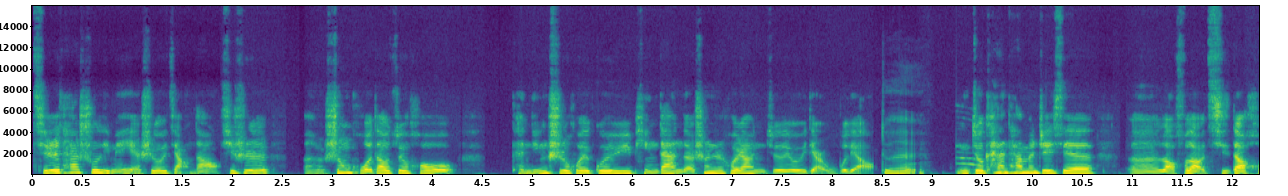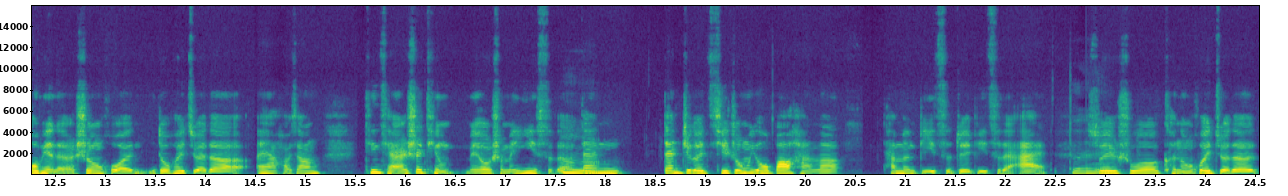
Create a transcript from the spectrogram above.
其实他书里面也是有讲到，其实，呃，生活到最后肯定是会归于平淡的，甚至会让你觉得有一点无聊。对，你就看他们这些，嗯、老夫老妻到后面的生活，你都会觉得，哎呀，好像听起来是挺没有什么意思的，嗯但但这个其中又包含了他们彼此对彼此的爱，对，所以说可能会觉得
